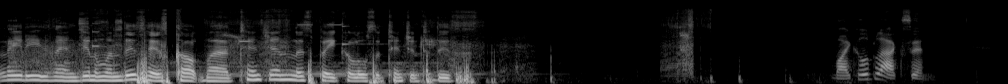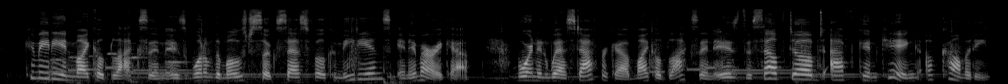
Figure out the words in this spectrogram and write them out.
Ladies and gentlemen, this has caught my attention. Let's pay close attention to this. Michael Blackson. Comedian Michael Blackson is one of the most successful comedians in America. Born in West Africa, Michael Blackson is the self dubbed African king of comedy.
